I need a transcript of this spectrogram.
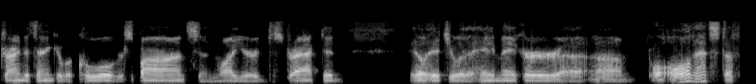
trying to think of a cool response. And while you're distracted, he'll hit you with a haymaker. Uh, um, all, all that stuff,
